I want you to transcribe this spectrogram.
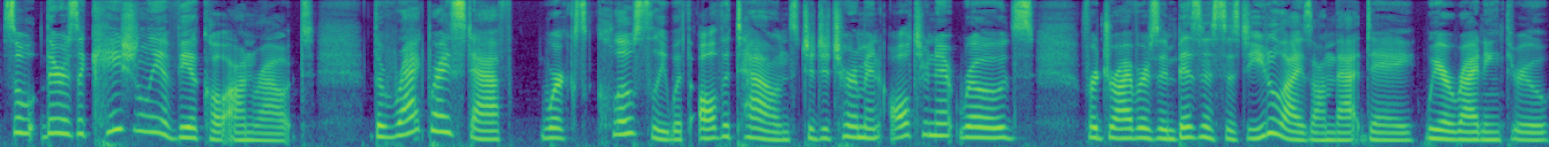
so there is occasionally a vehicle en route. The RAGBRAI staff works closely with all the towns to determine alternate roads for drivers and businesses to utilize on that day we are riding through,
